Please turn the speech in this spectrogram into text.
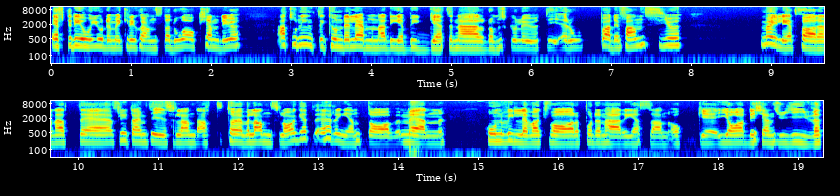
efter det hon gjorde med Kristianstad då och kände ju att hon inte kunde lämna det bygget när de skulle ut i Europa. Det fanns ju möjlighet för henne att eh, flytta hem till Island, att ta över landslaget eh, rent av, men hon ville vara kvar på den här resan och eh, ja, det känns ju givet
